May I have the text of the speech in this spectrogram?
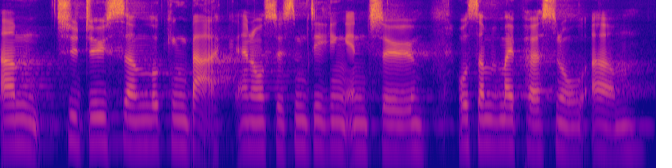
um, to do some looking back and also some digging into, well, some of my personal, um,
